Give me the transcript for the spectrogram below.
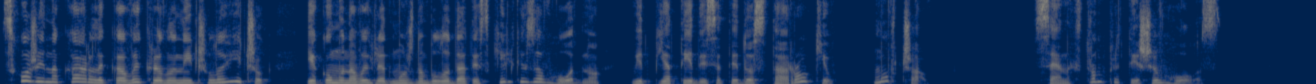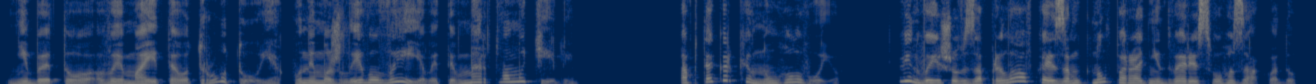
схожий на карлика, викривлений чоловічок, якому на вигляд можна було дати скільки завгодно, від 50 до 100 років, мовчав. Сенгстром притишив голос. Нібито ви маєте отруту, яку неможливо виявити в мертвому тілі. Аптекар кивнув головою. Він вийшов з-за прилавка і замкнув парадні двері свого закладу,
